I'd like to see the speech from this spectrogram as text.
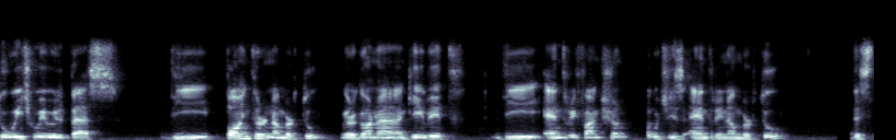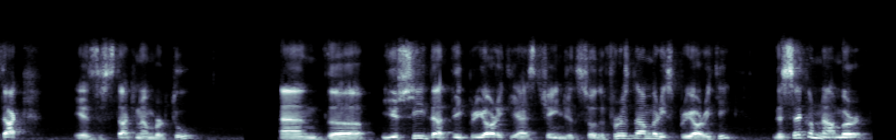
to which we will pass the pointer number two. We're gonna give it the entry function, which is entry number two. The stack is stack number two. And uh, you see that the priority has changed. So the first number is priority. The second number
